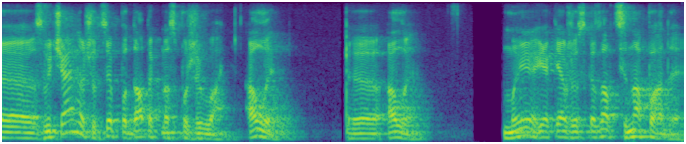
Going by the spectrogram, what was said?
е, звичайно, що це податок на споживання. Але, але ми, як я вже сказав, ціна падає.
